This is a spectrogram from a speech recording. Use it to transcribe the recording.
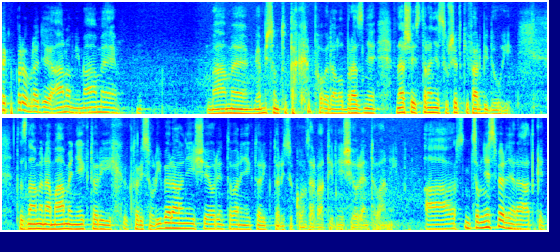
Tak v prvom rade áno, my máme máme, ja by som to tak povedal obrazne, v našej strane sú všetky farby dúhy. To znamená, máme niektorých, ktorí sú liberálnejšie orientovaní, niektorí, ktorí sú konzervatívnejšie orientovaní. A som nesmierne rád, keď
